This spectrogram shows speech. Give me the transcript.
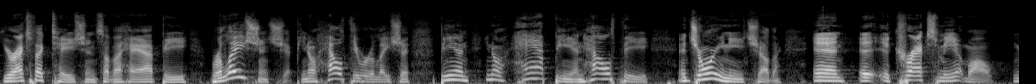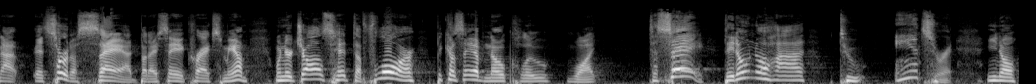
your expectations of a happy relationship? You know, healthy relationship, being, you know, happy and healthy, enjoying each other. And it, it cracks me up. Well, not, it's sort of sad, but I say it cracks me up when their jaws hit the floor because they have no clue what to say. They don't know how to answer it. You know,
